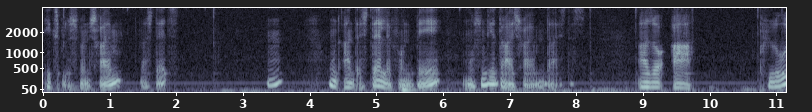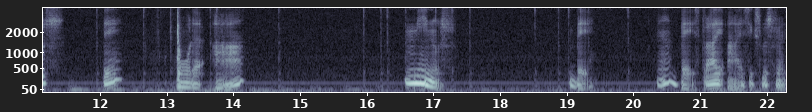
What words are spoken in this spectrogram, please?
x plus 5 schreiben, da steht's. Hm? Und an der Stelle von b müssen wir 3 schreiben, da ist es. Also a plus b oder a minus b. Ja, b ist 3, a ist x plus 5.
